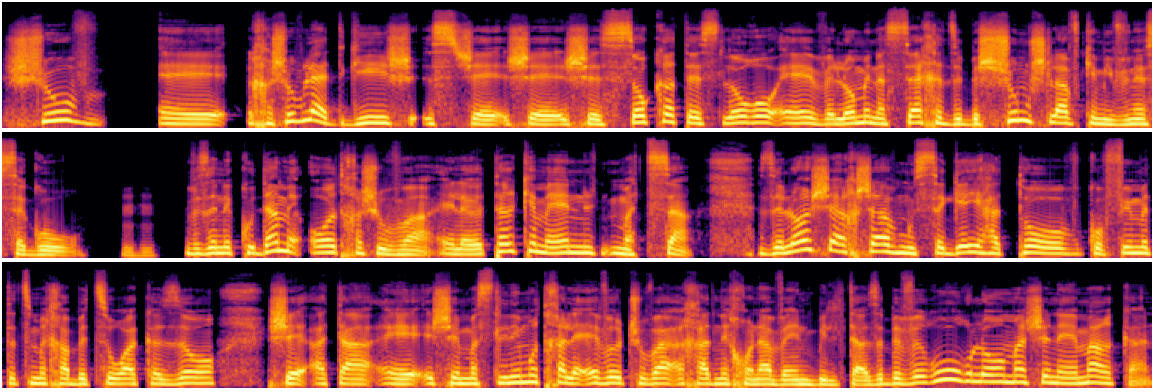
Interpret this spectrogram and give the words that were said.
שוב, חשוב להדגיש ש, ש, שסוקרטס לא רואה ולא מנסח את זה בשום שלב כמבנה סגור. וזו נקודה מאוד חשובה, אלא יותר כמעין מצע. זה לא שעכשיו מושגי הטוב כופים את עצמך בצורה כזו שאתה, אה, שמסלילים אותך לעבר תשובה אחת נכונה ואין בלתה. זה בבירור לא מה שנאמר כאן.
